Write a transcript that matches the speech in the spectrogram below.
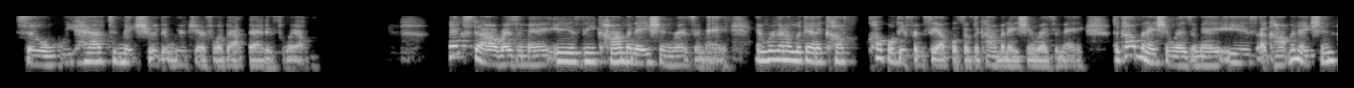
So we have to make sure that we're careful about that as well. Next style resume is the combination resume. And we're gonna look at a couple different samples of the combination resume. The combination resume is a combination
